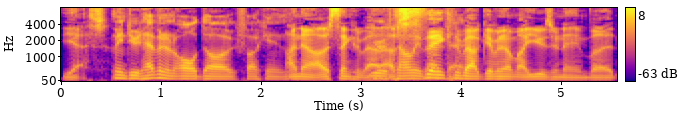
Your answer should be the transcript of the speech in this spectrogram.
Yes. I mean, dude, having an all dog fucking. I know. I was thinking about You it. were I telling me was about thinking that. about giving up my username, but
